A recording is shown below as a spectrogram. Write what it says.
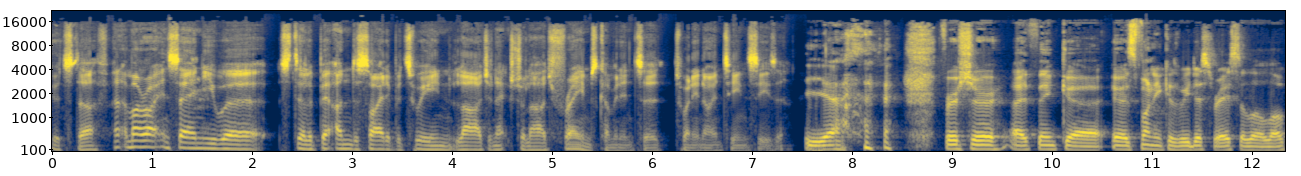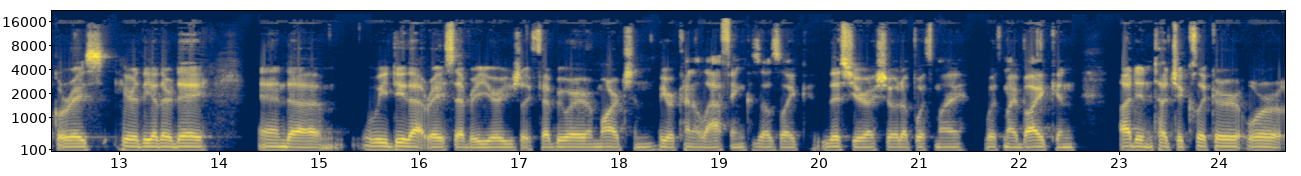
Good stuff. Am I right in saying you were still a bit undecided between large and extra large frames coming into 2019 season? Yeah, for sure. I think uh, it was funny because we just raced a little local race here the other day, and um, we do that race every year, usually February or March. And we were kind of laughing because I was like, this year I showed up with my with my bike and I didn't touch a clicker or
